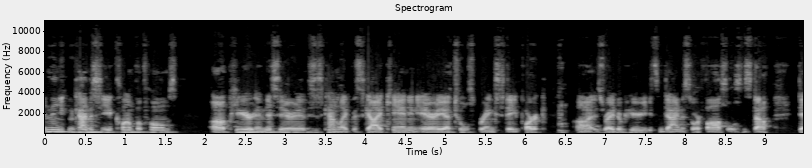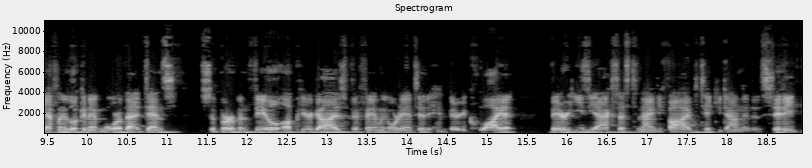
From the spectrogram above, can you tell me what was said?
And then you can kind of see a clump of homes up here in this area. This is kind of like the Skye Canyon area. Tule Springs State Park uh, is right over here. You get some dinosaur fossils and stuff. Definitely looking at more of that dense suburban feel up here, guys. They're family oriented and very quiet. Very easy access to 95 to take you down into the city.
